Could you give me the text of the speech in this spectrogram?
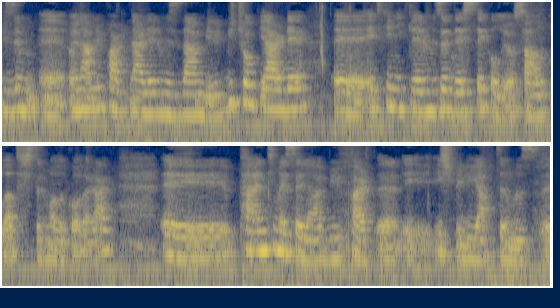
bizim e, önemli partnerlerimizden biri. Birçok yerde e, etkinliklerimize destek oluyor sağlıklı atıştırmalık olarak. E, Penti mesela büyük part, e, işbirliği yaptığımız e,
